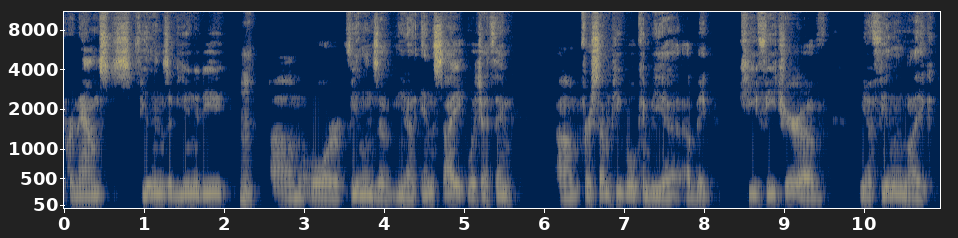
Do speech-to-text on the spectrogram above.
pronounced feelings of unity hmm. um, or feelings of you know insight, which I think um, for some people can be a, a, big key feature of you know feeling like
